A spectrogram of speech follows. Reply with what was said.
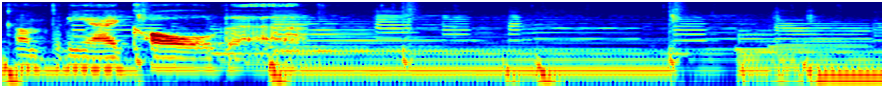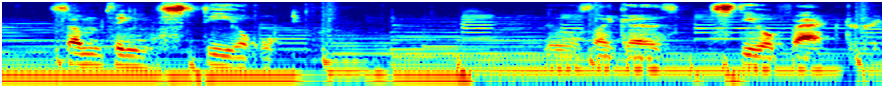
company I called, uh, something steel. It was like a steel factory.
